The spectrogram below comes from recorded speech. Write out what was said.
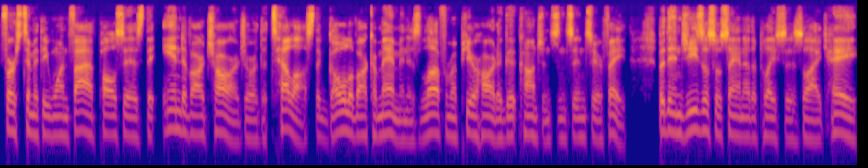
First Timothy 1 5 Paul says the end of our charge or the telos, the goal of our commandment is love from a pure heart, a good conscience, and sincere faith. But then Jesus will say in other places, like, hey,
